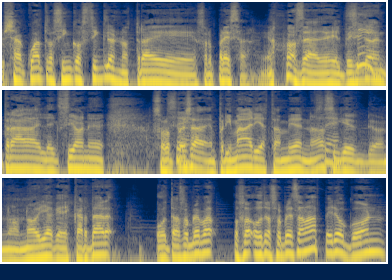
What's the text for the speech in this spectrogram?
ya cuatro o cinco ciclos nos trae sorpresa. ¿no? O sea, desde el principio Sí. de entrada, elecciones, sorpresa en primarias también, ¿no? Sí. Así que no, no habría que descartar otra sorpresa, otra sorpresa más, pero con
